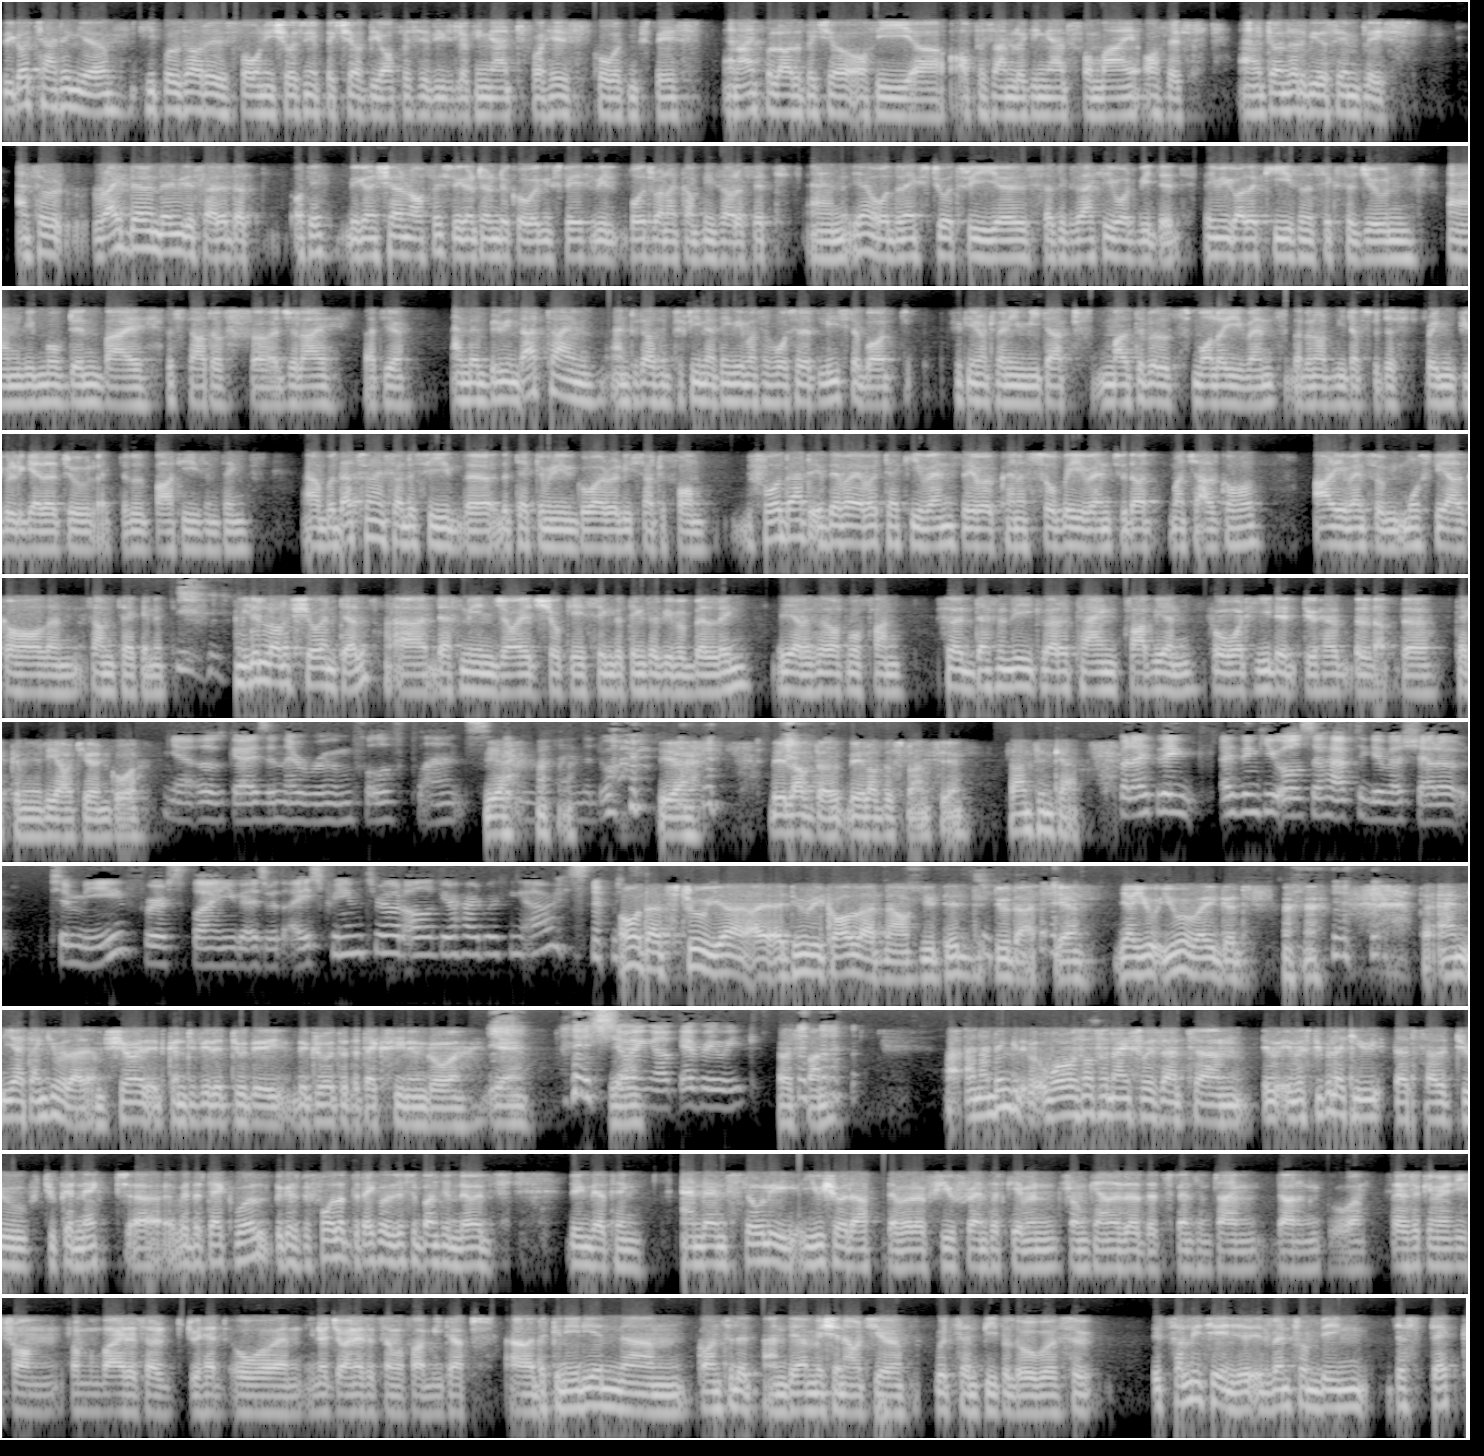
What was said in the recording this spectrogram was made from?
So we got chatting here. He pulls out his phone. He shows me a picture of the office that he's looking at for his co-working space, and I pull out a picture of the uh, office I'm looking at for my office, and it turns out to be the same place. And so right there and then we decided that, okay, we're going to share an office, we're going to turn into a co-working space, we'll both run our companies out of it. And yeah, over the next two or three years, that's exactly what we did. Then we got the keys on the 6th of June and we moved in by the start of uh, July that year. And then between that time and 2015, I think we must have hosted at least about 15 or 20 meetups, multiple smaller events that are not meetups, but just bringing people together to like little parties and things. Uh, but that's when I started to see the, the tech community in Goa really start to form. Before that, if there were ever tech events, they were kind of sober events without much alcohol. Our events were mostly alcohol and some tech in it. we did a lot of show and tell. Uh, definitely enjoyed showcasing the things that we were building. But yeah, it was a lot more fun. So definitely got to thank Fabian for what he did to help build up the tech community out here in Goa. Yeah, those guys in their room full of plants. Yeah, behind the door. yeah, they love the they love those plants. Yeah. Plants and cats. But I think I think you also have to give a shout out to me for supplying you guys with ice cream throughout all of your hardworking hours. oh, that's true. Yeah, I, I, do recall that now. You did do that. Yeah, yeah. You you were very good. and yeah, thank you for that. I'm sure it contributed to the the growth of the tech scene in Goa. Yeah, showing yeah. up every week. That was fun. Uh, and I think what was also nice was that um, it, it, was people like you that started to to connect uh, with the tech world because before that the tech world was just a bunch of nerds doing their thing. And then slowly you showed up. There were a few friends that came in from Canada that spent some time down in Goa. There was a community from, from Mumbai that started to head over and, you know, join us at some of our meetups. Uh, the Canadian um, consulate and their mission out here would send people over. So it suddenly changed. It went from being just tech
